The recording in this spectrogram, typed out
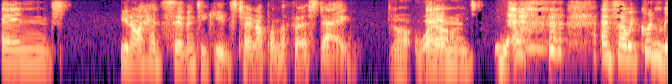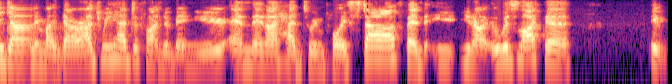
and you know, I had 70 kids turn up on the first day. Oh, wow. And yeah. and so it couldn't be done in my garage. We had to find a venue and then I had to employ staff and you know, it was like a it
